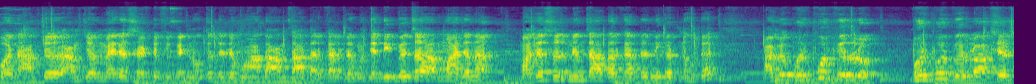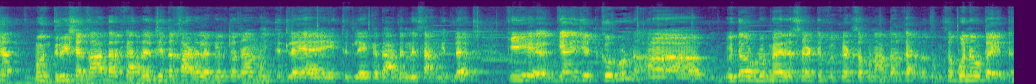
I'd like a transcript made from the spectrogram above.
पण आमचं आमचं मॅरेज सर्टिफिकेट नव्हतं त्याच्यामुळे आता आमचं आधार कार्ड म्हणजे दिव्याचा माझ्या ना माझ्या सरनेमचं आधार कार्ड निघत नव्हतं. आम्ही भरपूर फिरलो भरपूर फिरलो. अक्षरशः मग त्रिशाचं आधार कार्ड जिथं काढायला गेलो ना मग तिथल्या तिथल्या एका दादाने सांगितलं की गॅजेट करून विदाऊट मॅरेज सर्टिफिकेटचं पण आधार कार्ड तुमचं बनवता येतं.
